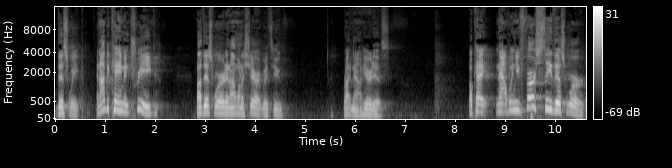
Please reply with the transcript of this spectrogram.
this week, and I became intrigued by this word, and I want to share it with you right now. Here it is. Okay, now when you first see this word,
